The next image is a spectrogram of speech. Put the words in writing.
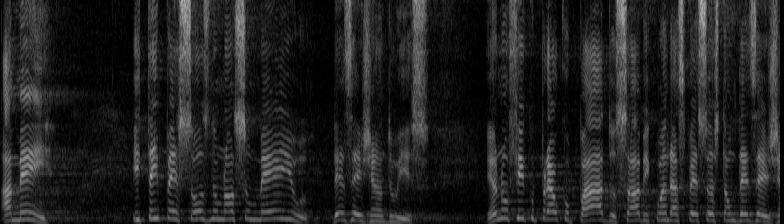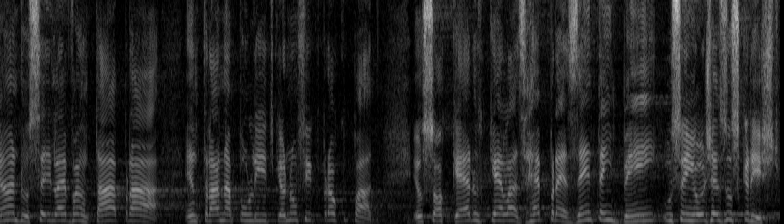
Amém. E tem pessoas no nosso meio desejando isso. Eu não fico preocupado, sabe, quando as pessoas estão desejando se levantar para entrar na política, eu não fico preocupado. Eu só quero que elas representem bem o Senhor Jesus Cristo.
